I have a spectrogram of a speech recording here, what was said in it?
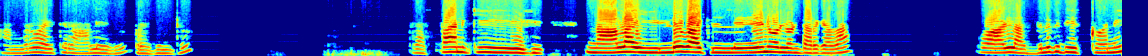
అందరూ అయితే రాలేదు ప్రజెంట్. ప్రస్తుతానికి నాలా ఇల్లు వాకిలు లేని వాళ్ళు ఉంటారు కదా వాళ్ళు అద్దెలకు తీసుకొని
